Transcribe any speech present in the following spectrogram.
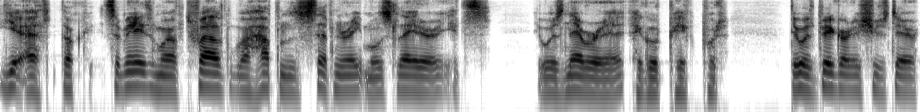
yeah, look, it's amazing what twelve what happens seven or eight months later. It's it was never a, a good pick, but there was bigger issues there.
